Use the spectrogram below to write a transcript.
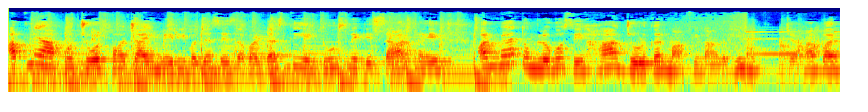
अपने आप को चोट पहुंचाई, मेरी वजह से ज़बरदस्ती एक दूसरे के साथ रहे और मैं तुम लोगों से हाथ जोड़कर माफ़ी मांग रही हूँ। जहाँ पर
